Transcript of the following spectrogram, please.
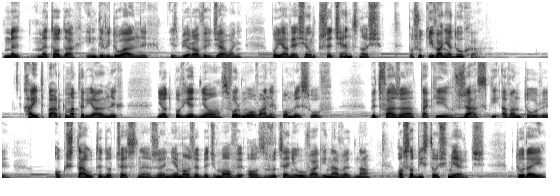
w me metodach indywidualnych i zbiorowych działań pojawia się przeciętność poszukiwania ducha. Hyde Park materialnych, nieodpowiednio sformułowanych pomysłów wytwarza taki wrzask i awantury o kształty doczesne, że nie może być mowy o zwróceniu uwagi nawet na osobistą śmierć, której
